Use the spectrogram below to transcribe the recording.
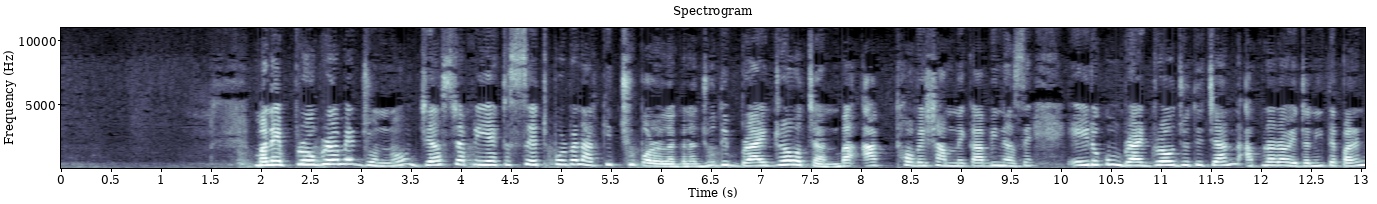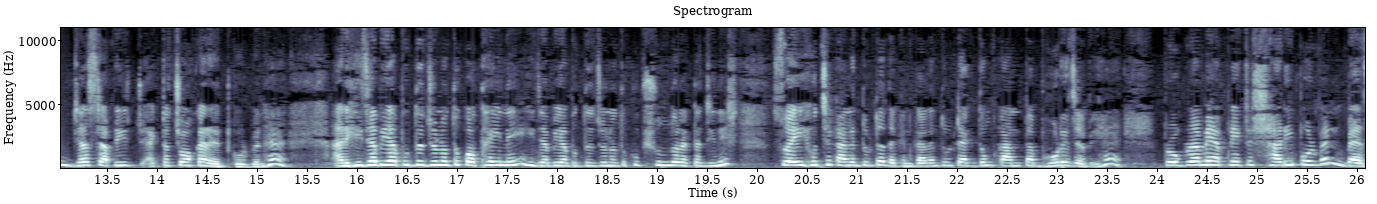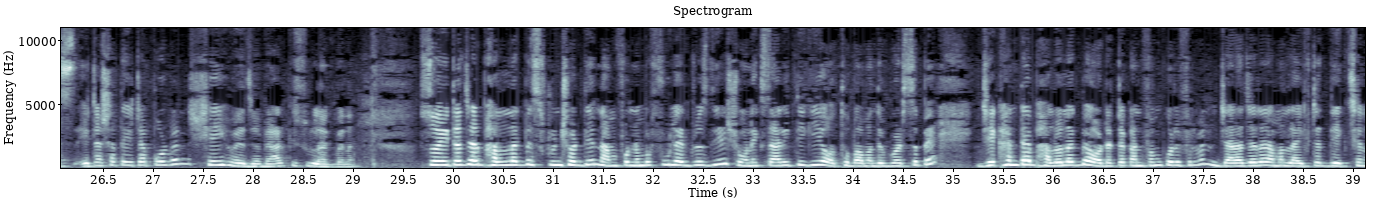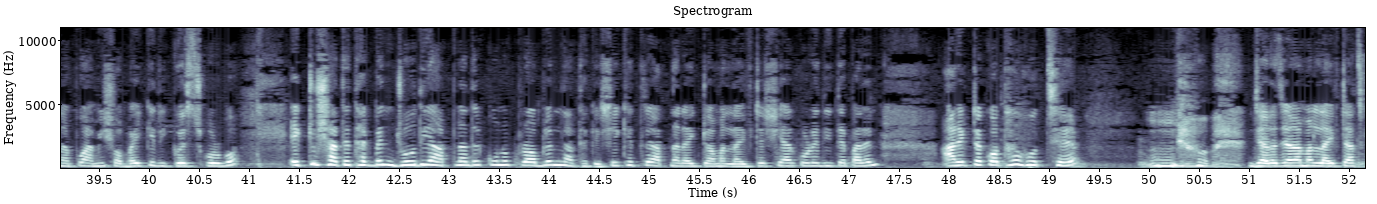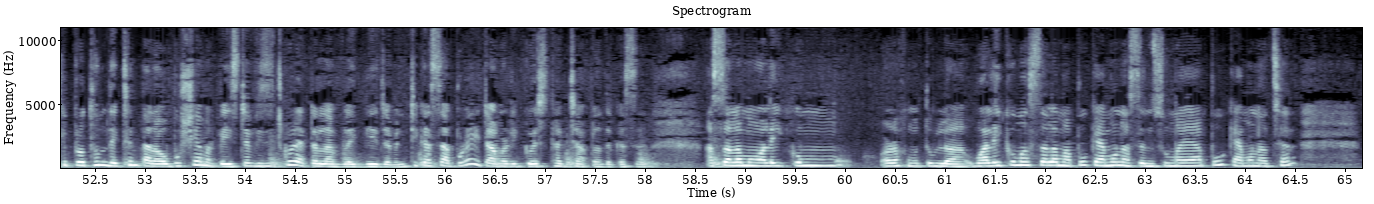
মানে প্রোগ্রামের জন্য জাস্ট আপনি একটা সেট পরবেন, আর কিচ্ছু পরা লাগবে না। যদি ব্রাইডরাও চান বা আক্ত হবে, সামনে কাবিন আছে, এইরকম ব্রাইডরাও যদি চান, আপনারাও এটা নিতে পারেন। জাস্ট আপনি একটা চকার অ্যাড করবেন হ্যাঁ? আর হিজাবি আপুদের জন্য তো কথাই নেই। হিজাবি আপুদের জন্য তো খুব সুন্দর একটা জিনিস। সো এই হচ্ছে কানের দুলটা। দেখেন, কানের দুলটা একদম কানটা ভরে যাবে হ্যাঁ? প্রোগ্রামে আপনি একটা শাড়ি পরবেন, ব্যাস, এটার সাথে এটা পরবেন, সেই হয়ে যাবে, আর কিছু লাগবে না। সো এটা যার ভালো লাগবে স্ক্রিনশট দিয়ে, নাম ফোন নাম্বার ফুল অ্যাড্রেস দিয়ে সোনেক শাড়িতে গিয়ে অথবা আমাদের হোয়াটসঅ্যাপে যেখানটায় ভালো লাগবে অর্ডারটা কনফার্ম করে ফেলবেন। যারা যারা আমার লাইফটা দেখছেন আপু, আমি সবাইকে রিকোয়েস্ট করব। একটু সাথে থাকবেন, যদি আপনাদের কোনো প্রবলেম না থাকে, সেক্ষেত্রে আপনারা একটু আমার লাইফটা শেয়ার করে দিতে পারেন। আরেকটা কথা হচ্ছে যারা যারা আমার লাইফটা আজকে প্রথম দেখছেন, তারা অবশ্যই আমার পেজটা ভিজিট করে একটা লাভ লাইক দিয়ে যাবেন। ঠিক আছে আপুরা? এটা আমার রিকোয়েস্ট থাকছে আপনাদের কাছে। আসসালামু আলাইকুম রহমতুল্লাহ। ওয়ালাইকুম আসসালাম আপু, কেমন আছেন? সুমায়া আপু, কেমন আছেন?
